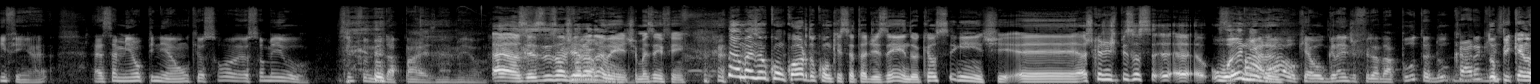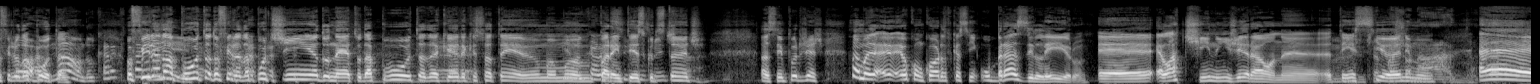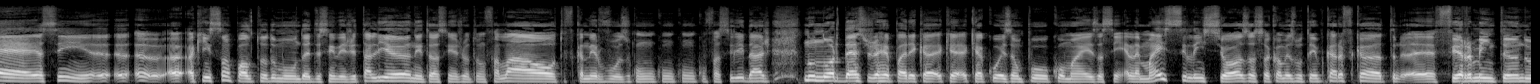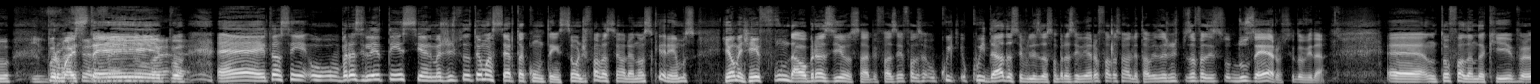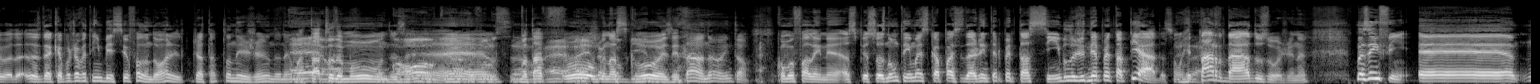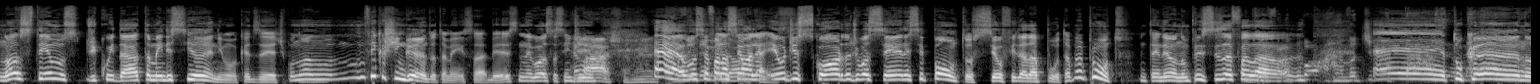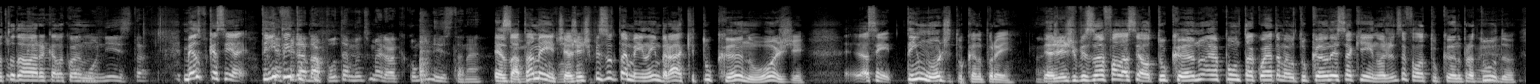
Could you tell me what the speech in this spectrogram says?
Enfim, é- essa é a minha opinião, que eu sou, eu sou meio. Sempre fui meio da paz, né? Meio. É, às vezes exageradamente, mas enfim. Não, mas eu concordo com o que você tá dizendo, que é o seguinte, é, acho que a gente precisa... ser- é, o Separar ânimo... o que é o grande filho da puta do cara que. Do pequeno filho da Porra, puta. Não, do cara que O tá filho da ali. puta, do filho da putinha, do neto da puta, daquele que só tem um parentesco distante. Assim por diante. Não, mas eu, concordo, porque assim, o brasileiro é, é latino em geral, né? Tem a esse é ânimo. apaixonado. É, assim, é, é, é, aqui em São Paulo todo mundo é descendente de italiano, então assim, a gente não fala alto, fica nervoso com, com, com, com facilidade. No Nordeste eu já reparei que a, que, a- coisa é um pouco mais, assim, ela é mais silenciosa, só que ao mesmo tempo o cara fica é, fermentando E por mais tempo. vai- É, então assim, o, o brasileiro tem esse ânimo, mas a gente precisa ter uma certa contenção de falar assim, olha, nós queremos realmente refundar o Brasil, sabe? Fazer, fazer o, o cuidado da civilização brasileira, falar assim, olha, talvez a gente precisa fazer isso do zero, se duvidar. É, não tô falando aqui, daqui a pouco já vai ter imbecil falando, olha, já tá planejando, né? É, Matar um- todo mundo, um golpe, é, botar é, fogo nas combina. coisas e tal. Não, então. Como eu falei, né? As pessoas não têm mais capacidade de interpretar símbolos, de interpretar piadas. São Exato. retardados hoje, né? Mas enfim, é, nós temos de cuidar também desse ânimo, quer dizer, tipo, não, não fica xingando também, sabe? Esse negócio assim de. Relaxa, né? A É, você é fala assim, melhor olha, eu discordo de você nesse ponto, seu filho da puta. Pronto, entendeu? Não precisa falar. Porra, vou te É, matar, seu tucano, toda hora aquela coisa. comunista. Mesmo porque assim, tem, Porque tem filha da puta é muito melhor que comunista, né? Exatamente. A gente precisa também lembrar que tucano hoje, é, assim, tem um monte de tucano por aí. E a gente precisa falar assim, ó, tucano é apontar corretamente. O tucano é esse aqui. Não adianta você falar tucano pra tudo.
